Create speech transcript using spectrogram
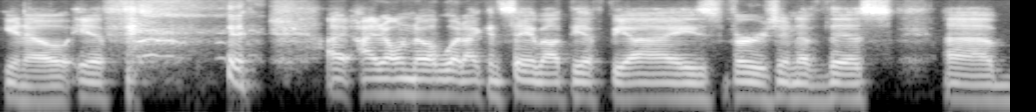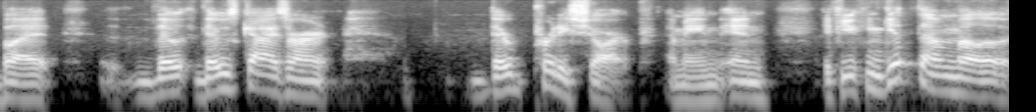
you know if I, I don't know what I can say about the FBI's version of this, uh, but th- those guys aren't. They're pretty sharp. I mean, and if you can get them a,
